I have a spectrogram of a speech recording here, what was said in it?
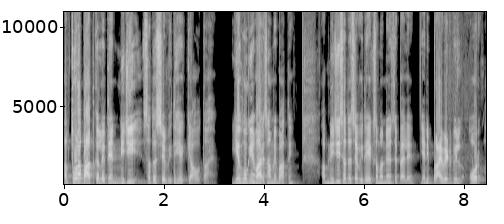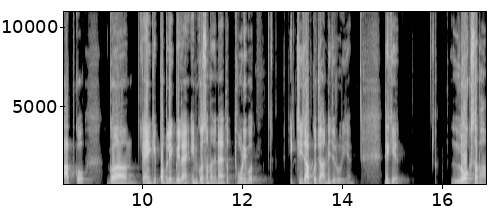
अब थोड़ा बात कर लेते हैं, निजी सदस्य विधेयक क्या होता है? ये होगी हमारे सामने बातें। अब निजी सदस्य विधेयक समझने से पहले, यानी प्राइवेट बिल और आपको कहें कि पब्लिक बिल है, इनको समझना है तो थोड़ी बहुत एक चीज़ आपको जाननी ज़रूरी है। देखिए, लोकसभा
